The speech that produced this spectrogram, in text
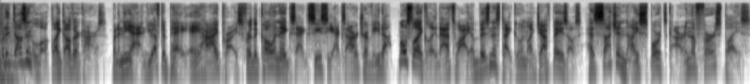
But it doesn't look like other cars. But in the end, you have to pay a high price for the Koenigsegg CCXR Trevita. Most likely, that's why a business tycoon like Jeff Bezos has such a nice sports car in the first place.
